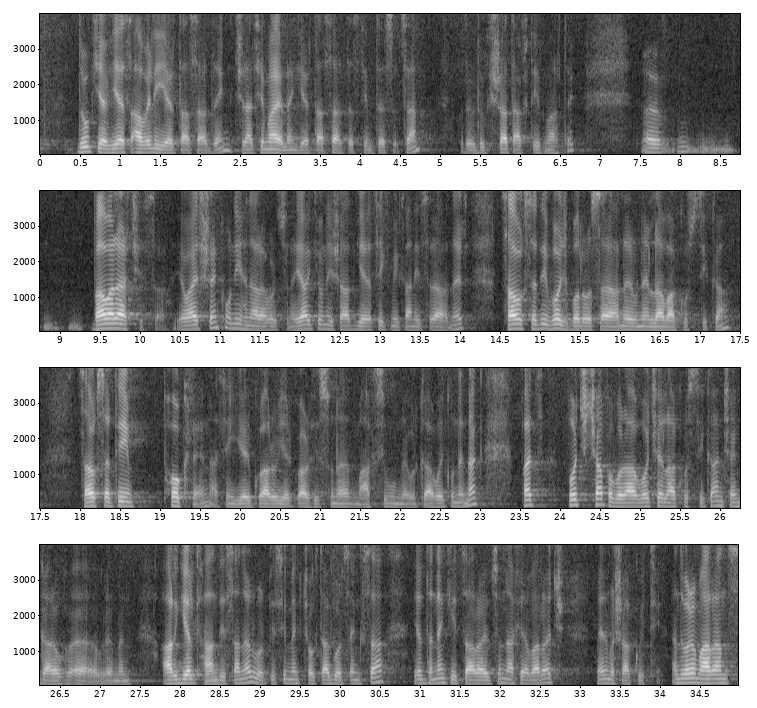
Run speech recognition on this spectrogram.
դուք եւ ես ավելի երիտասարդ ենք, չնայած հիմա էլ ենք երիտասարդ ըստ իմ տեսության, որովհետև դուք շատ ակտիվ մարդ եք բավարար չի սա եւ այս շենքը ունի հնարավորություն իհարկե ունի շատ գեղեցիկ մի քանի սրահներ ցավոք սրտի ոչ բոլոր սրահները ունեն լավ ակուստիկա ցավոք սրտի փոքր են այսինքն 200-250-ը մաքսիմումն է որ կարող եք ունենanak բայց ոչ չափը որ ոչ էլ ակուստիկան չեն կարող ուրեմն արգելք հանդիսանալ որpիսի մենք չօգտագործենք սա եւ դնենք ի ծառայություն նախ եւ առաջ մեր մշակույթի։ Ընդ որում առանց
